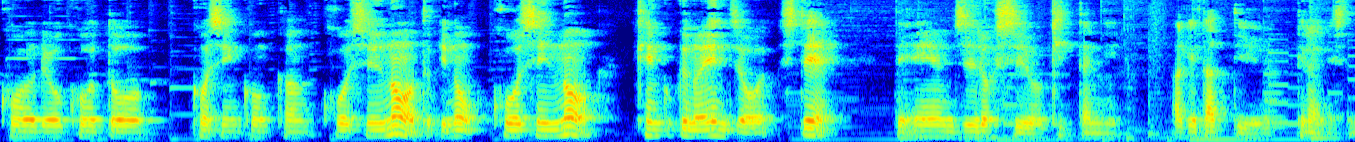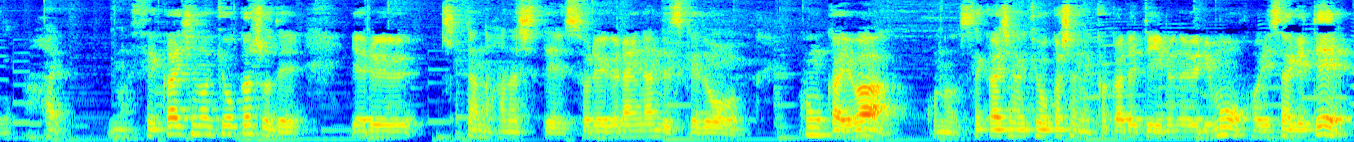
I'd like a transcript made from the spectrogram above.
高陵高等更新根幹講習の時の更新の建国の援助をして、で、英運16州をキッタンにあげたっていうくらいですね。はい。まあ、世界史の教科書でやるキッタンの話ってそれぐらいなんですけど、今回はこの世界史の教科書に書かれているのよりも掘り下げて、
